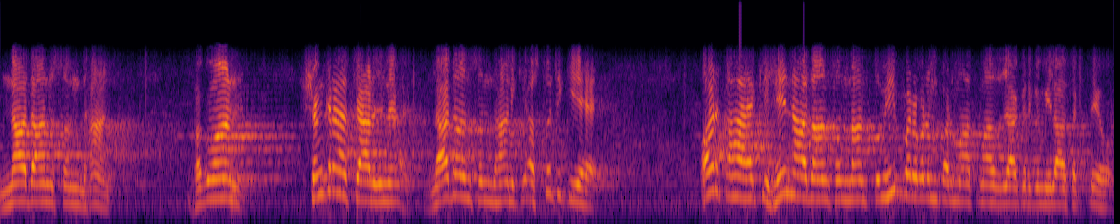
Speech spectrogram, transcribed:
नादानुसंधान। भगवान शंकराचार्य ने नादानुसंधान की स्तुति की है और कहा है कि हे नादानुसंधान तुम ही परब्रह्म परमात्मा से जाकर के मिला सकते हो।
